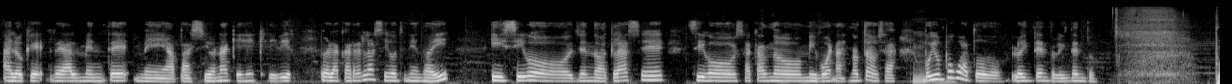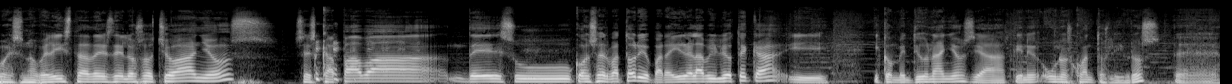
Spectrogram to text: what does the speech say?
a lo que realmente me apasiona, que es escribir. Pero la carrera la sigo teniendo ahí y sigo yendo a clase, sigo sacando mis buenas notas, o sea, voy un poco a todo, lo intento, lo intento. Pues novelista desde los ocho años, se escapaba de su conservatorio para ir a la biblioteca y, y con 21 años ya tiene unos cuantos libros eh,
